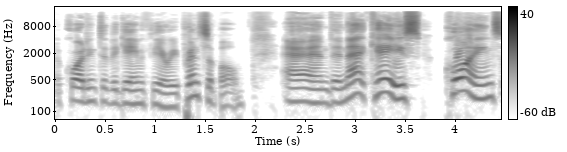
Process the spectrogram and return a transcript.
according to the game theory principle. And in that case, coins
